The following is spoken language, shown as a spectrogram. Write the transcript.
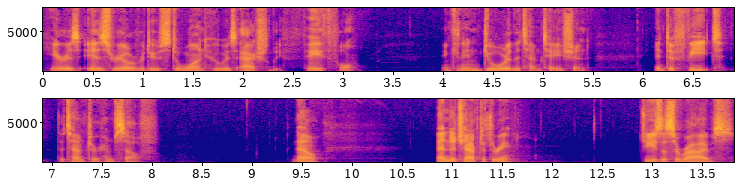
here is Israel reduced to one who is actually faithful and can endure the temptation and defeat the tempter himself. Now, end of chapter 3. Jesus arrives,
